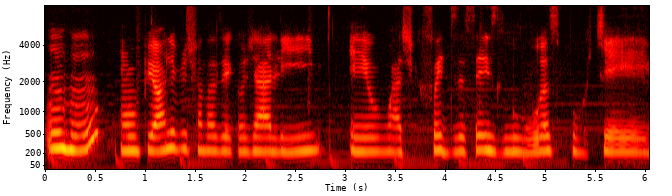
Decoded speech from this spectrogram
Uhum. O pior livro de fantasia que eu já li, eu acho que foi 16 Luas, porque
